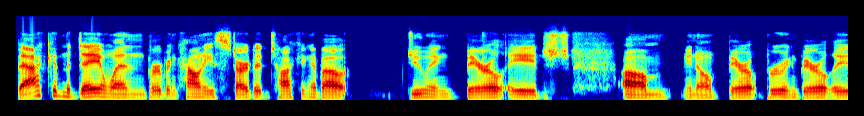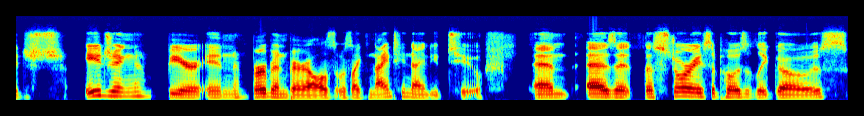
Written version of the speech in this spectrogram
back in the day when Bourbon County started talking about doing barrel aged, um, you know, barrel brewing barrel aged aging beer in bourbon barrels, it was like 1992. And as it the story supposedly goes,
